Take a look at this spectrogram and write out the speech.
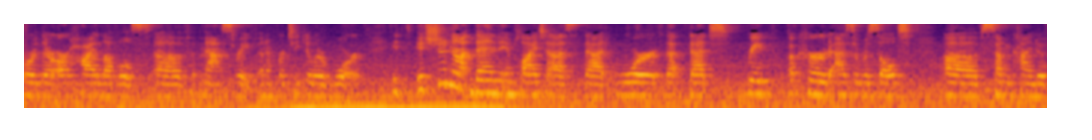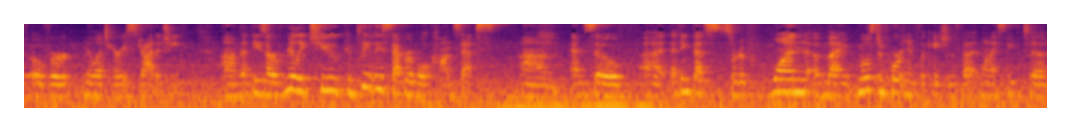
or there are high levels of mass rape in a particular war, it, it should not then imply to us that war that, that rape occurred as a result of some kind of overt military strategy um, that these are really two completely separable concepts. Um, and so uh, I think that's sort of one of my most important implications that when I speak to,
